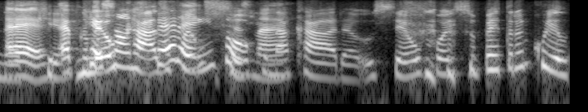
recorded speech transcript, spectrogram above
Né? É, porque é porque no meu são caso, foi um soco né? na cara. O seu foi super tranquilo.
